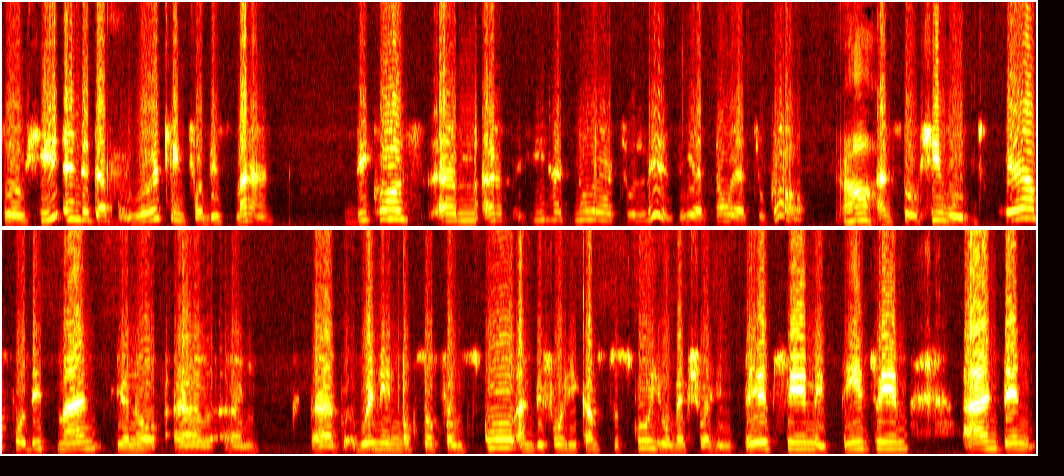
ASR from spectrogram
so he ended up working for this man because um, uh, he had nowhere to live. He had nowhere to go. Ah, And so he would care for this man, you know, uh, um, uh, when he knocks off from school and before he comes to school, he'll make sure he bathes him, he feeds him, and then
